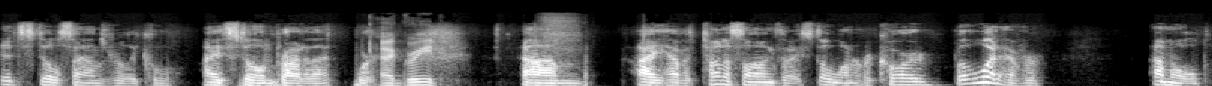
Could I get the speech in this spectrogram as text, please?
it still sounds really cool. I still am Mhm. proud of that work. agreed Um, I have a ton of songs that I still want to record, but whatever. I'm old.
